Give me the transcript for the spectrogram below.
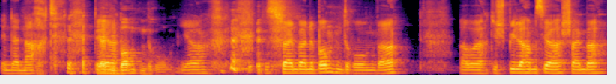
in der Nacht. Ja, die Bombendrohung. Ja, das scheinbar eine Bombendrohung war. Aber die Spieler haben es ja scheinbar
